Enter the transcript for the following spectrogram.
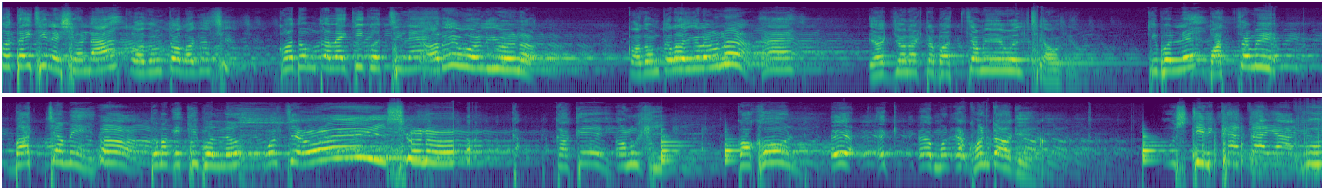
কোথায় ছিলে সোনা? কদমতলা গেছি। কদম তলায় কি করছিলে? আরে বলিও না। কদমতলায় গেলাম না? হ্যাঁ। একজন একটা বাচ্চা মেয়ে বলছে আমাকে। কি বললে? বাচ্চা মেয়ে। বাচ্চা মেয়ে? তোমাকে কি বলল? বলছে ওই শোনো কাকে? আমাকে। কখন? এই এক- এ- মানে এক ঘণ্টা আগে। খাতায় আগুন।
